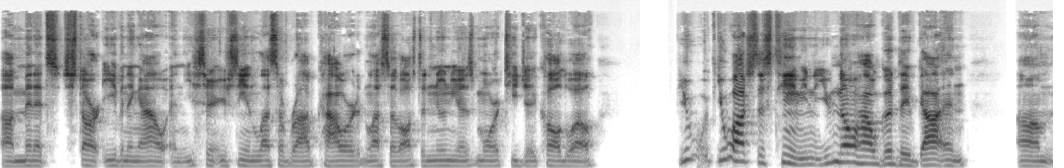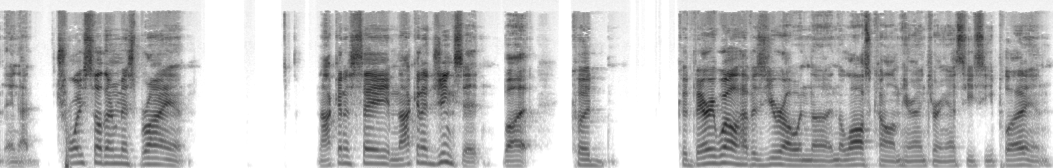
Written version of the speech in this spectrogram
uh, minutes start evening out, and you see, you're seeing less of Rob Coward and less of Austin Nunez, more TJ Caldwell. You if you watch this team, you you know how good they've gotten. Um, and uh, Troy Southern Miss Bryant. Not gonna say I'm not gonna jinx it, but could could very well have a zero in the in the loss column here entering SEC play. And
